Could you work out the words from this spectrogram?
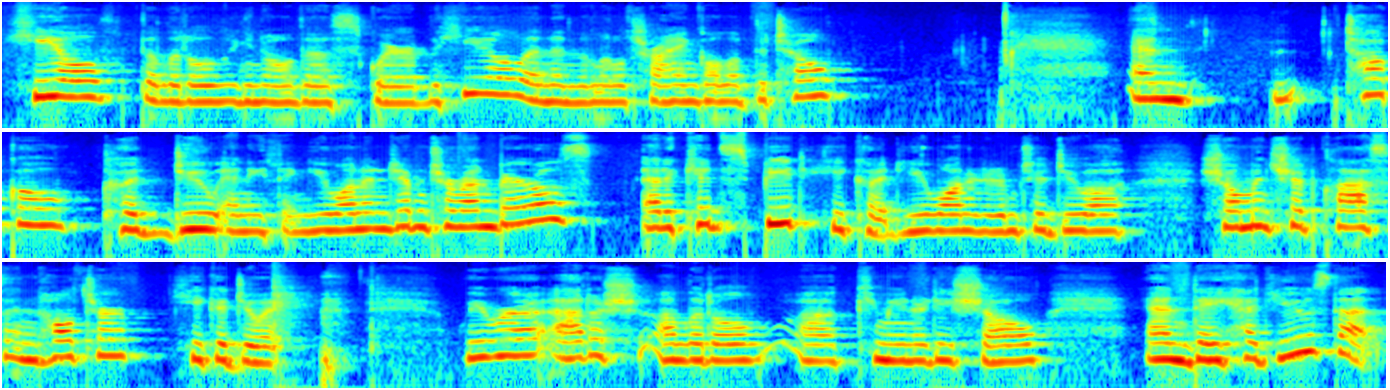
Heel, the little, you know, the square of the heel, and then the little triangle of the toe. And Taco could do anything. You wanted him to run barrels at a kid's speed? He could. You wanted him to do a showmanship class in halter? He could do it. We were at a, sh- a little uh, community show, and they had used that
